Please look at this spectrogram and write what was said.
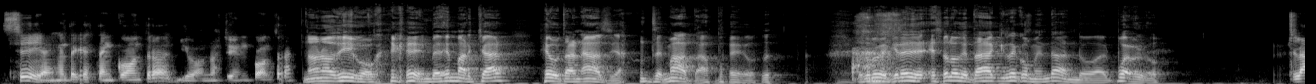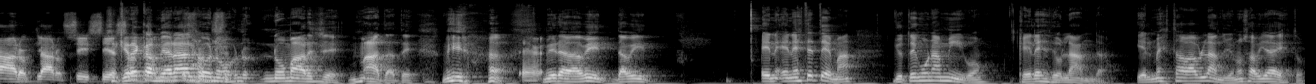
Sí, hay gente que está en contra, yo no estoy en contra. No, no, digo que en vez de marchar, eutanasia, te mata, pues. Eso es lo que, quieres, eso es lo que estás aquí recomendando al pueblo. Claro, claro, sí, sí. Si quieres cambiar algo, no, no, marche, mátate. Mira, eh. mira, David, David, en, en este tema, yo tengo un amigo que él es de Holanda y él me estaba hablando, yo no sabía esto,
